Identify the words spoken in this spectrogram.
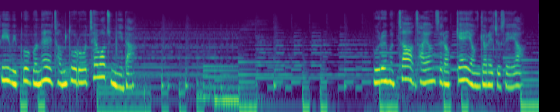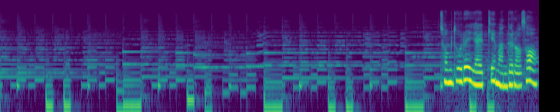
귀 윗부분을 점토로 채워줍니다. 물을 묻혀 자연스럽게 연결해 주세요. 점토를 얇게 만들어서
